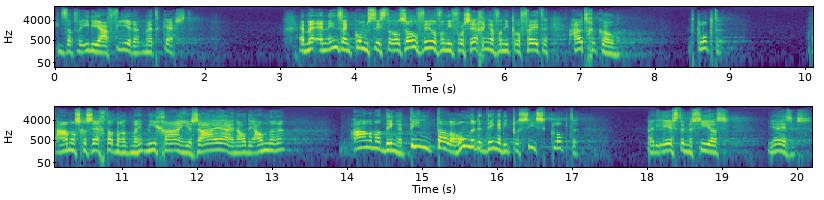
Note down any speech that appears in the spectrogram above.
Iets dat we ieder jaar vieren met kerst. En, en in zijn komst is er al zoveel van die voorzeggingen van die profeten uitgekomen. Het klopte. Wat Amos gezegd had, maar ook Micha en Jezaja en al die anderen. Allemaal dingen, tientallen, honderden dingen die precies klopten bij die eerste Messias, Jezus.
